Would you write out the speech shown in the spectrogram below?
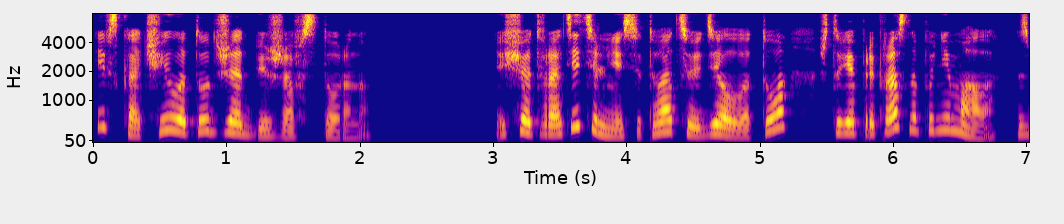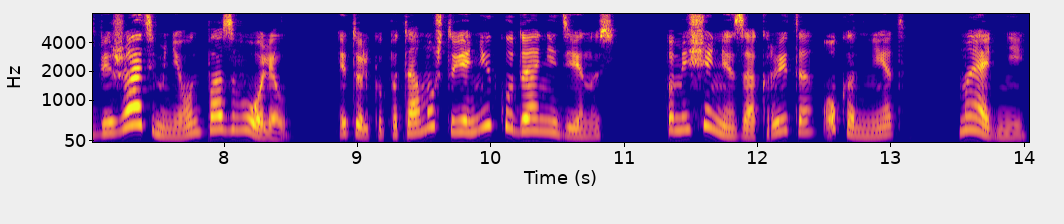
и вскочила, тут же отбежав в сторону. Еще отвратительнее ситуацию делало то, что я прекрасно понимала. Сбежать мне он позволил. И только потому, что я никуда не денусь. Помещение закрыто, окон нет. Мы одни.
